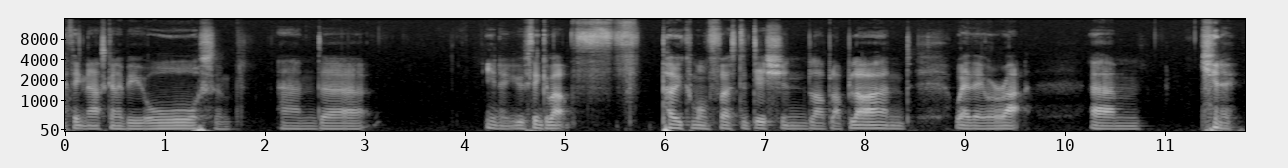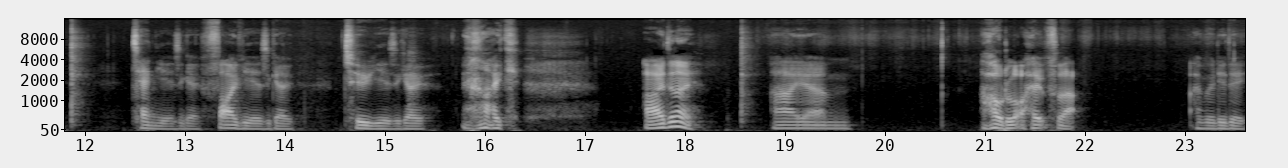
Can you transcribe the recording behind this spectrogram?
think that's going to be awesome. And, uh, you know, you think about f- Pokemon First Edition, blah, blah, blah, and where they were at, um, you know, 10 years ago, five years ago, two years ago. like, I don't know. I um I hold a lot of hope for that. I really do.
